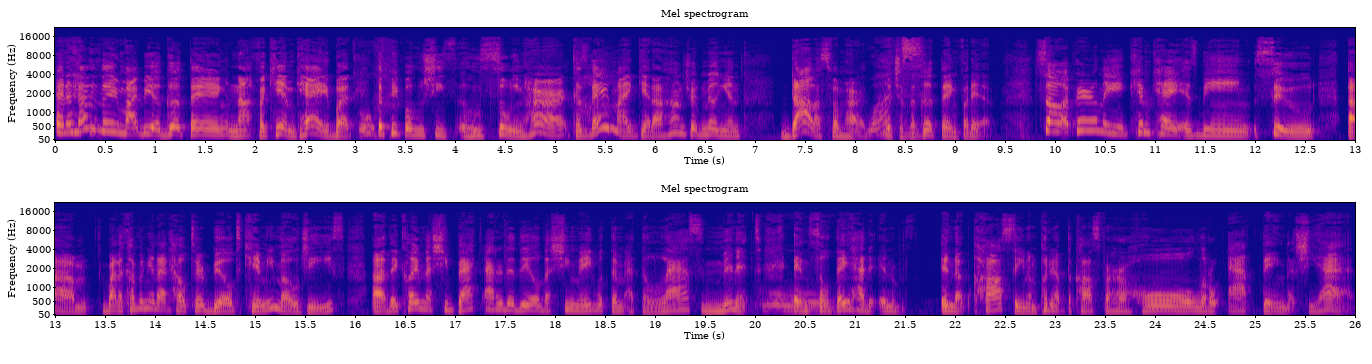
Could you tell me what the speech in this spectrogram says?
And another thing might be a good thing, not for Kim K, but the people who she's who's suing her, because they might get a hundred million dollars from her, which is a good thing for them. So apparently, Kim K is being sued um, by the company that helped her build Kim Emojis. Uh, they claim that she backed out of the deal that she made with them at the last minute, and so they had to end end up costing and putting up the cost for her whole little app thing that she had.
